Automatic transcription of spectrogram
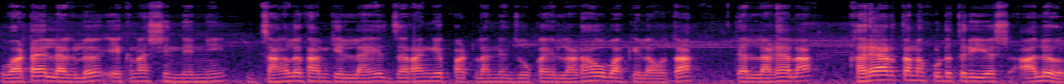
वाटायला लागलं. एकनाथ शिंदेंनी चांगलं काम केलेलं आहे. जरांगे पाटलांनी जो काही लढा उभा केला होता त्या लढ्याला खऱ्या अर्थानं कुठंतरी यश आलं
